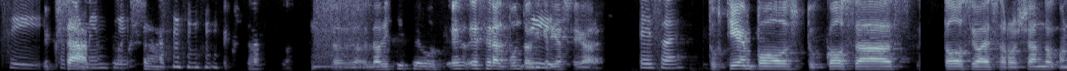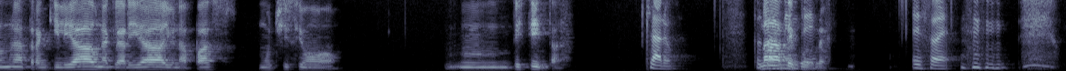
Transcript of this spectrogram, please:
Sí, exacto, exacto, exacto. Lo, dijiste vos. E-, ese era el punto que quería llegar. Eso es. Tus tiempos, tus cosas, todo se va desarrollando con una tranquilidad, una claridad y una paz muchísimo mm, distinta. Claro, totalmente. Nada te Eso es.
